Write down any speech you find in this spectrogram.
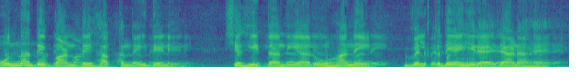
ਉਹਨਾਂ ਦੇ ਬਣਦੇ ਹੱਕ ਨਹੀਂ ਦੇਣੇ। ਸ਼ਹੀਦਾਂ ਦੀਆਂ ਰੂਹਾਂ ਨੇ ਵਿਲਕਦਿਆਂ ਹੀ ਰਹਿ ਜਾਣਾ ਹੈ।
